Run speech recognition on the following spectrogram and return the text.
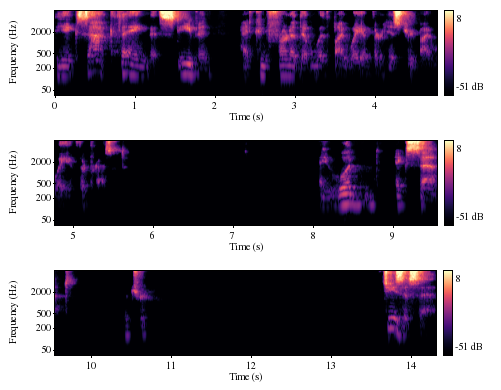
The exact thing that Stephen had confronted them with by way of their history, by way of their present. They wouldn't accept the truth. Jesus said.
